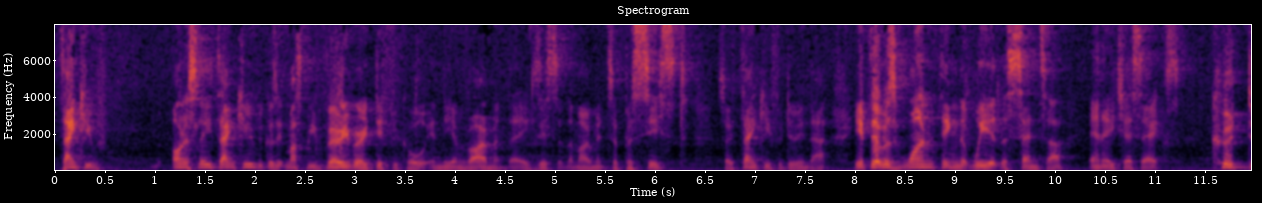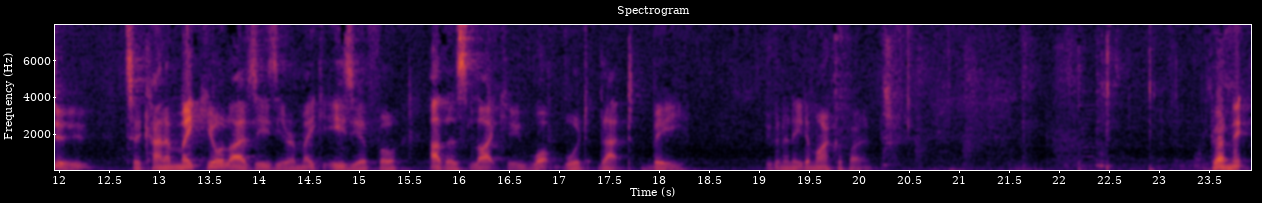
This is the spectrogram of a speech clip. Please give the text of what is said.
Thank you honestly, thank you, because it must be very, very difficult in the environment that exists at the moment to persist. So thank you for doing that. If there was one thing that we at the centre, NHSX, could do to kind of make your lives easier and make it easier for others like you, what would that be? You're going to need a microphone. Go ahead, Nick.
